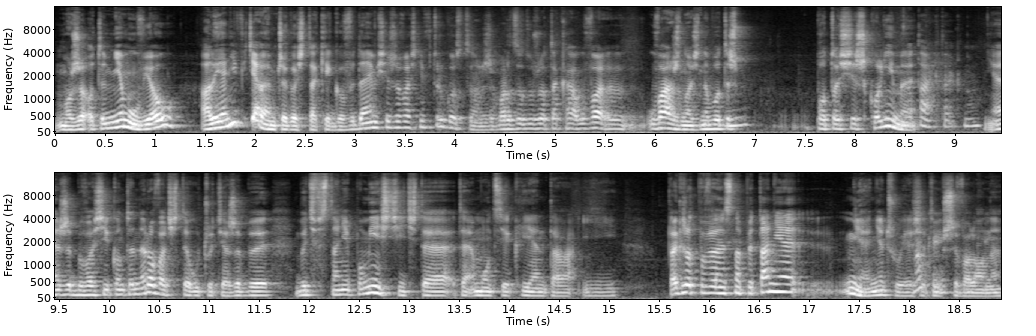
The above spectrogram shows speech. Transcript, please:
Może o tym nie mówią, ale ja nie widziałem czegoś takiego. Wydaje mi się, że właśnie w drugą stronę, że bardzo dużo taka uwa- uważność, no bo też po to się szkolimy. No tak, tak, no. Nie? Żeby właśnie kontenerować te uczucia, żeby być w stanie pomieścić te, te emocje klienta i także odpowiadając na pytanie, nie, nie czuję się Okej, tym przywalony.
